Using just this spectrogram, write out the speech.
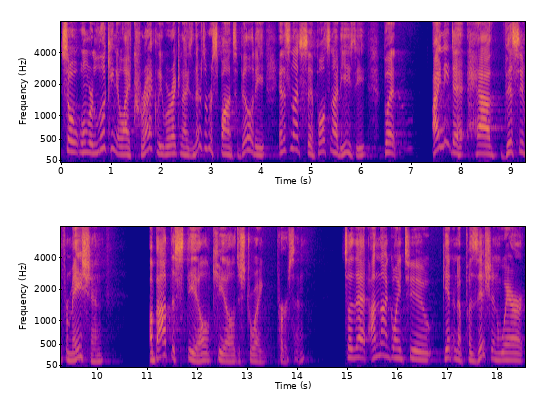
So when we're looking at life correctly, we're recognizing there's a responsibility, and it's not simple, it's not easy, but I need to have this information about the steal, kill, destroy person so that I'm not going to get in a position where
